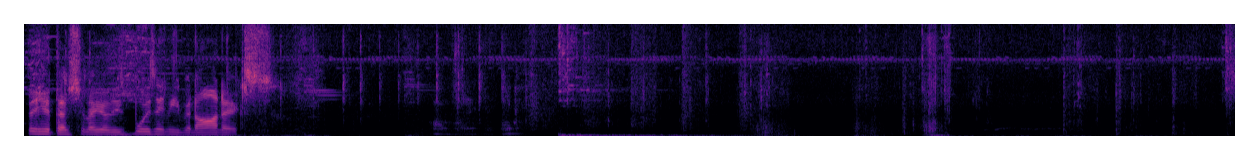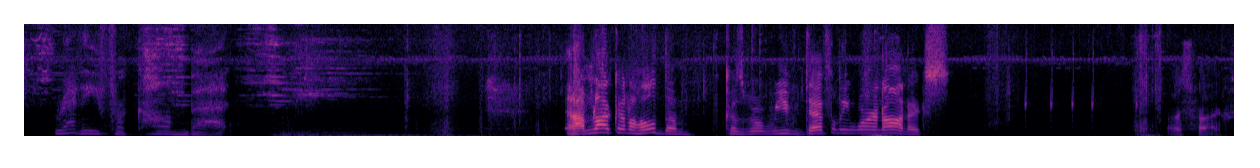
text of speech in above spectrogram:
They hit that shit like, yo, these boys ain't even Onyx. Ready for combat. And I'm not gonna hold them, because we definitely weren't Onyx. That's facts.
